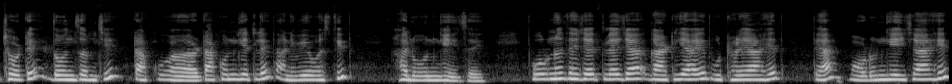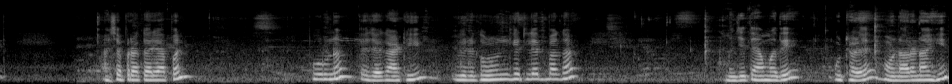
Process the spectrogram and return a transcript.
छोटे दोन चमचे टाकू टाकून घेतलेत आणि व्यवस्थित हलवून घ्यायचं आहे पूर्ण त्याच्यातल्या ज्या गाठी आहेत गुठळ्या आहेत त्या मोडून घ्यायच्या आहेत. अशा प्रकारे आपण पूर्ण त्याच्या गाठी विरघळून घेतल्यात बघा. म्हणजे त्यामध्ये उठळे होणार नाहीत.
